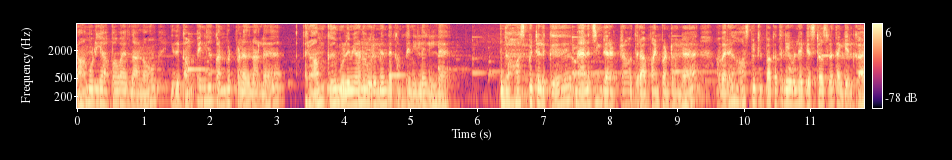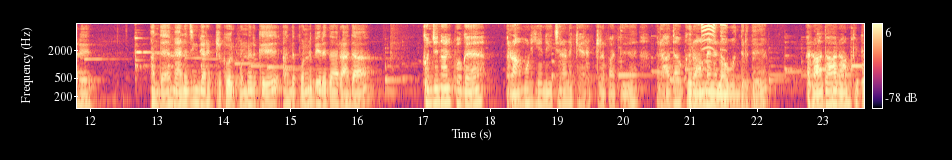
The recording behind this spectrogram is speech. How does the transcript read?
ராமுடைய அப்பாவாக இருந்தாலும் இது கம்பெனியாக கன்வெர்ட் பண்ணதுனால ராம்க்கு முழுமையான உரிமை இந்த கம்பெனியில் இல்லை. இந்த ஹாஸ்பிட்டலுக்கு மேனேஜிங் டைரக்டராக ஒருத்தர் அப்பாயிண்ட் பண்ணுறாங்க அவர் ஹாஸ்பிட்டல் பக்கத்துலேயே உள்ள கெஸ்ட் ஹவுஸில் தங்கியிருக்காரு. அந்த மேனேஜிங் டைரக்டருக்கு ஒரு பொண்ணு இருக்குது அந்த பொண்ணு பேர் தான் ராதா. கொஞ்ச நாள் போக ராமுடைய நேச்சரான கேரக்டரை பார்த்து ராதாவுக்கு ராம் மேலே லவ் வந்துடுது ராதா ராம் கிட்ட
